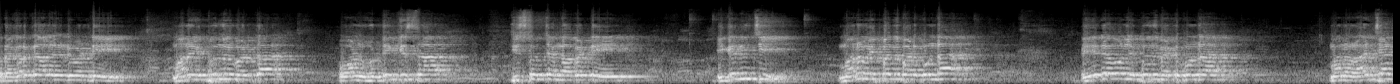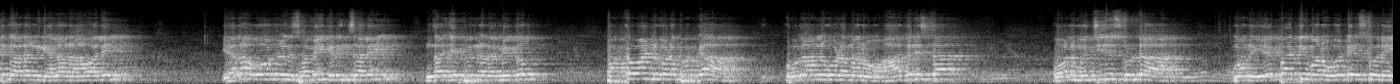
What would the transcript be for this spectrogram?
రకరకాలైనటువంటి మనం ఇబ్బందులు పడతా వాళ్ళని ఒడ్డెక్కిస్తా తీసుకొచ్చాం కాబట్టి ఇక నుంచి మనం ఇబ్బంది పడకుండా వేరే వాళ్ళు ఇబ్బంది పెట్టకుండా మన రాజ్యాధికారానికి ఎలా రావాలి ఎలా ఓట్లను సమీకరించాలి ఇందా చెప్పాను కదా మీకు పక్క వాడిని కూడా పక్క కులాలను కూడా మనం ఆదరిస్తా వాళ్ళు మంచి చేసుకుంటా మనం ఏ పార్టీ మనం ఓటేసుకొని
